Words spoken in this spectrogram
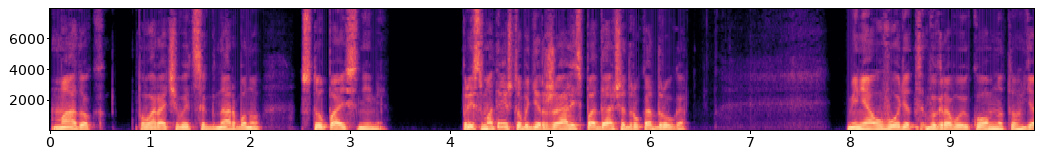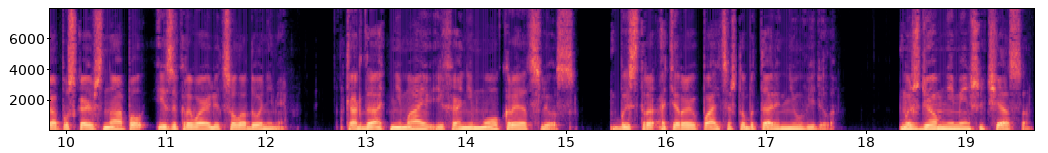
Мадок поворачивается к Гнарбону. «Ступай с ними. Присмотри, чтобы держались подальше друг от друга». Меня уводят в игровую комнату, я опускаюсь на пол и закрываю лицо ладонями. Когда отнимаю их, они мокрые от слез. Быстро отираю пальцы, чтобы Тарин не увидела. Мы ждем не меньше часа.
